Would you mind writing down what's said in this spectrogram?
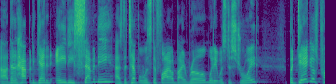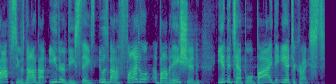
Uh, then it happened again in AD 70 as the temple was defiled by Rome when it was destroyed. But Daniel's prophecy was not about either of these things. It was about a final abomination in the temple by the Antichrist.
